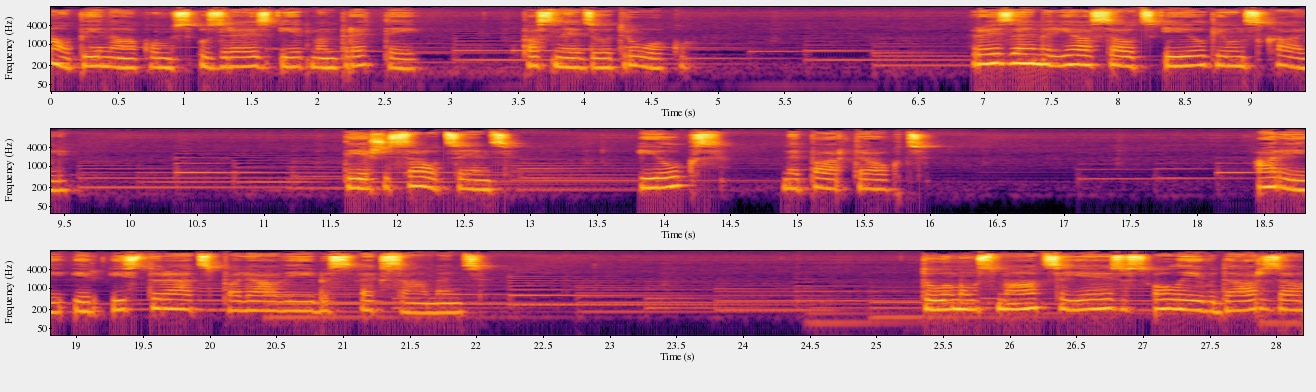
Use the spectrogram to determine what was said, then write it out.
nav pienākums uzreiz iet man pretī, pasniedzot roku. Reizēm ir jāsauc ilgi un skaļi. Tieši sauciens, ilgs, nepārtraukts, arī ir izturēts paļāvības eksāmens. To mums māca Jēzus olīvu dārzā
